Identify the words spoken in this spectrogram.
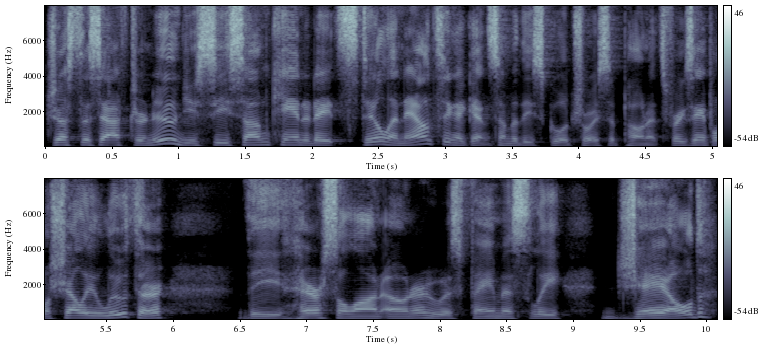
just this afternoon, you see some candidates still announcing against some of these school choice opponents. For example, Shelley Luther, the hair salon owner who was famously jailed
